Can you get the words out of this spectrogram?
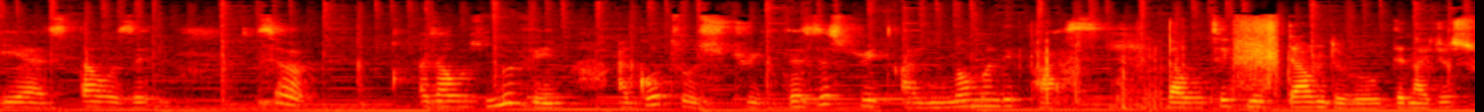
Yes, that was it. So as I was moving, I got to a street. There's this street I normally pass that will take me down the road. Then I just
